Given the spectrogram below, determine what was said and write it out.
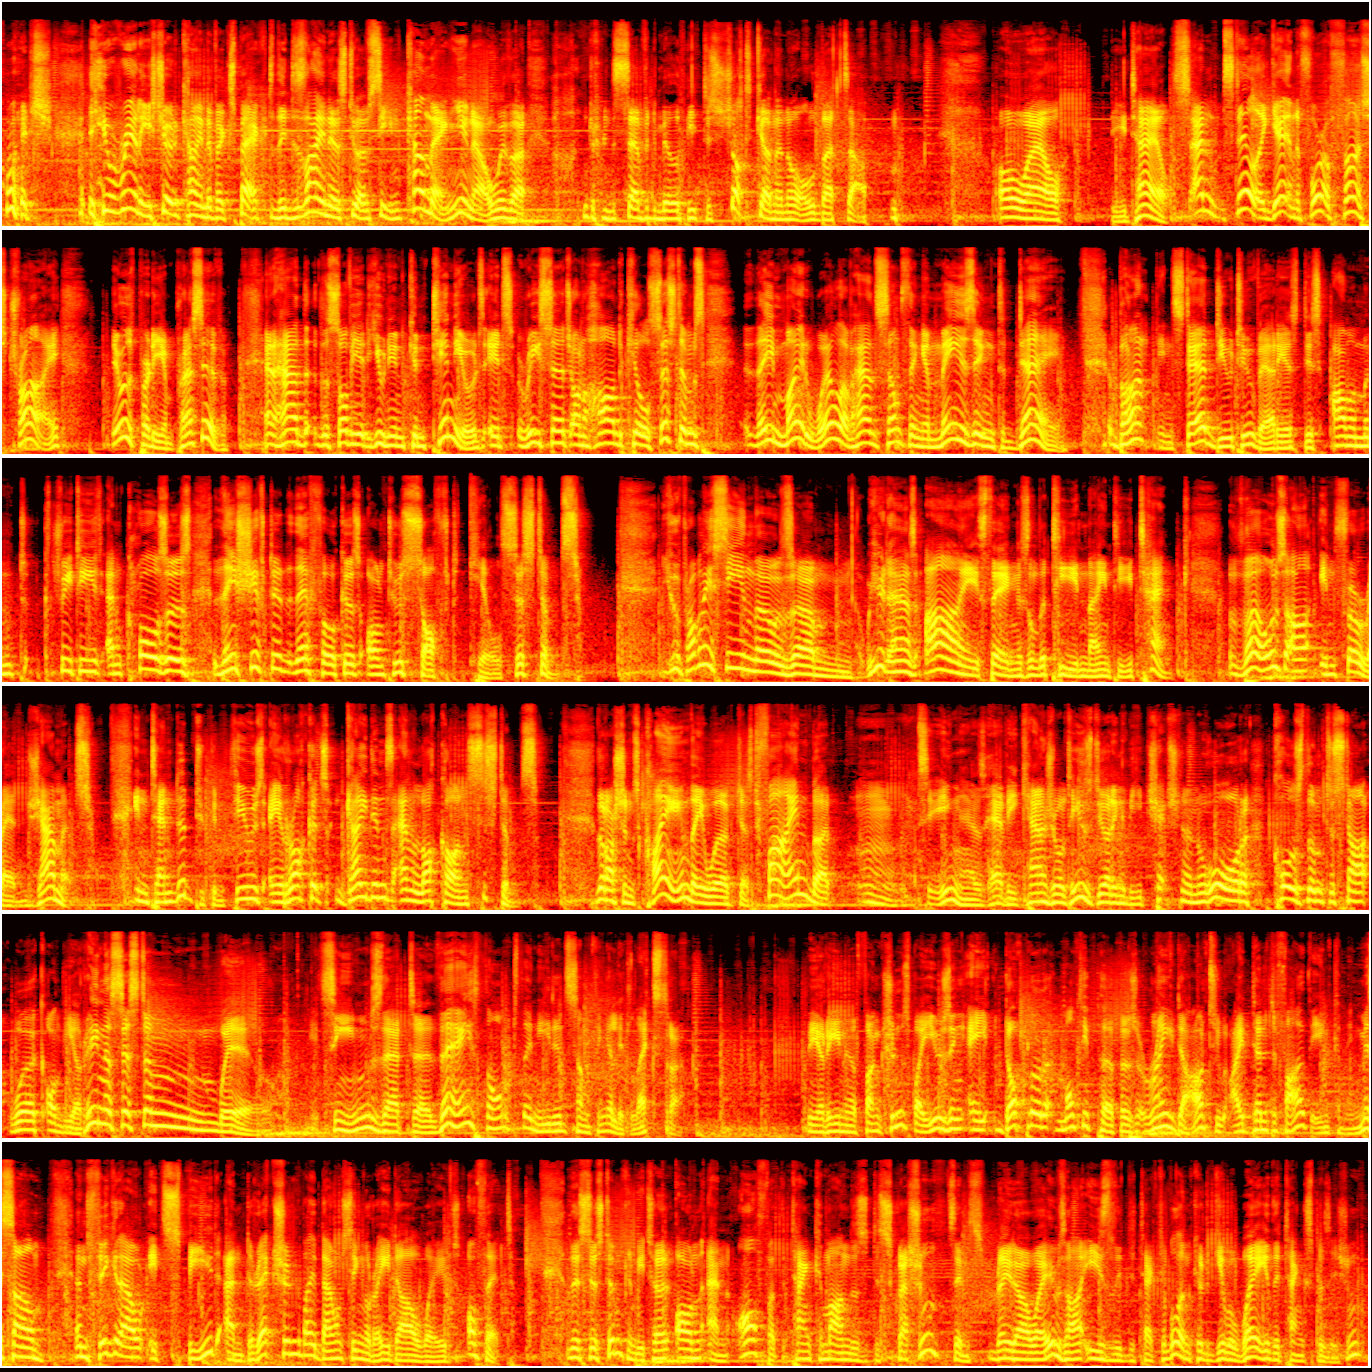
Which you really should kind of expect the designers to have seen coming, you know, with a 107mm shotgun and all, but uh, oh well. Details. And still, again, for a first try, it was pretty impressive. And had the Soviet Union continued its research on hard kill systems, they might well have had something amazing today. But instead, due to various disarmament treaties and clauses, they shifted their focus onto soft kill systems. You've probably seen those um, weird ass eye things on the T 90 tank. Those are infrared jammers, intended to confuse a rocket's guidance and lock on systems. The Russians claim they work just fine, but mm, seeing as heavy casualties during the Chechen War caused them to start work on the arena system, well, it seems that uh, they thought they needed something a little extra. The arena functions by using a Doppler multipurpose radar to identify the incoming missile and figure out its speed and direction by bouncing radar waves off it. The system can be turned on and off at the tank commander's discretion, since radar waves are easily detectable and could give away the tank's position.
